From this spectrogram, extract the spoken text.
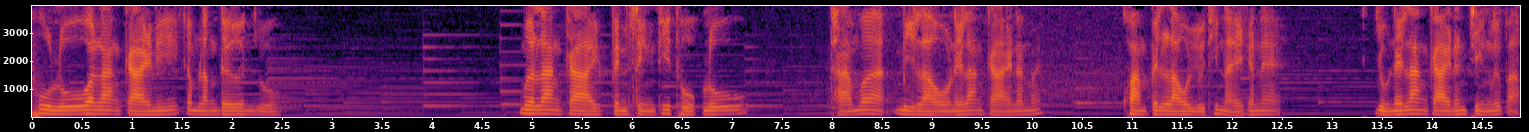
ผู้รู้ว่าร่างกายนี้กำลังเดินอยู่ เมื่อร่างกายเป็นสิ่งที่ถูกรู้ ถามว่ามีเราในร่างกายนั้นไหม ความเป็นเราอยู่ที่ไหนกันแน่ อยู่ในร่างกายนั้นจริงหรือเปล่า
